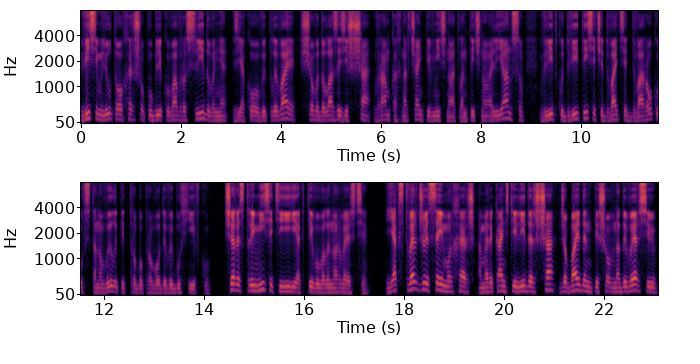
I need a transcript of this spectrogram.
8 лютого Херш опублікував розслідування, з якого випливає, що водолази зі США в рамках навчань Північно-Атлантичного альянсу влітку 2022 року встановили під трубопроводи вибухівку. Через три місяці її активували норвежці. Як стверджує Сеймур Херш, американський лідер США Джо Байден пішов на диверсію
